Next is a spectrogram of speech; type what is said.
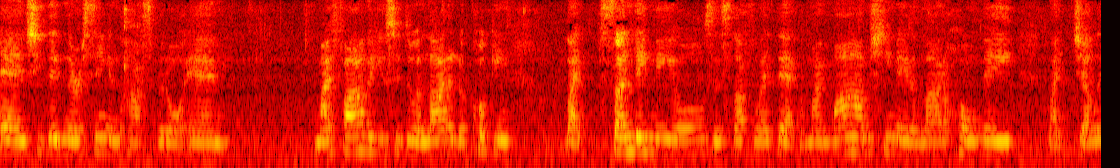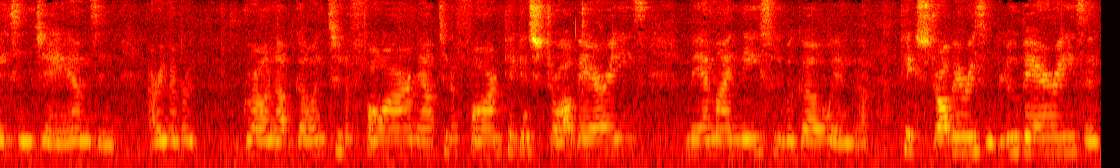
and she did nursing in the hospital. And my father used to do a lot of the cooking, like Sunday meals and stuff like that. But my mom, she made a lot of homemade, like jellies and jams. And I remember growing up going to the farm, out to the farm, picking strawberries. Me and my niece, we would go and uh, pick strawberries and blueberries. And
